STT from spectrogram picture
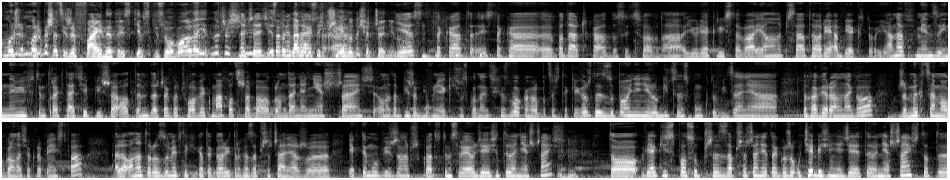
może, może masz rację, że fajne to jest kiepskie słowo, ale jednocześnie znaczy, ja jest to dla mnie tak, dosyć przyjemne doświadczenie. No. Jest, taka, jest taka e, badaczka dosyć sławna, Julia Kristewa, i ona napisała teorię obiektu. I ona między innymi w tym traktacie pisze o tym, dlaczego człowiek ma potrzebę oglądania nieszczęść. Ona tam pisze głównie o jakichś rozkładających się zwłokach albo coś takiego, że to jest zupełnie nielogiczne z punktu widzenia behawioralnego, że my chcemy oglądać okropieństwa, ale ona to rozumie w takiej kategorii trochę zaprzeczenia, że jak ty mówisz, że na przykład w tym serialu dzieje się tyle nieszczęść, mhm. to w jakiś sposób przez zaprzeczenie tego, że u ciebie się nie dzieje tyle nieszczęść, to ty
